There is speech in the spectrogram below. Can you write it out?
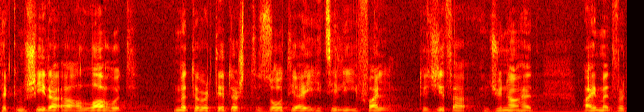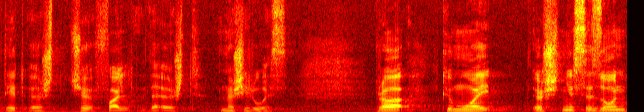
tek mëshira e Allahut, me të vërtetë është Zoti ai i cili i fal të gjitha gjynahet, ai me të vërtetë është që fal dhe është mëshirues. Pra, ky muaj është një sezon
